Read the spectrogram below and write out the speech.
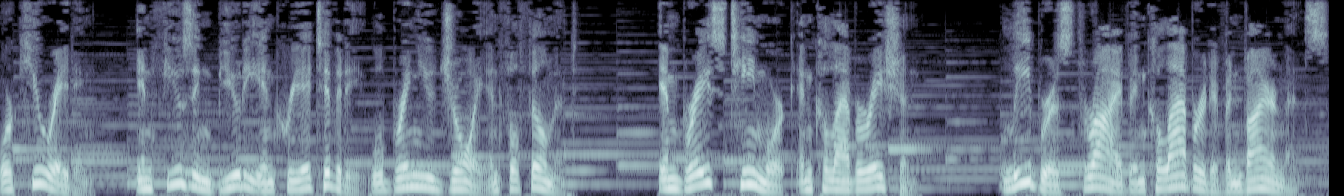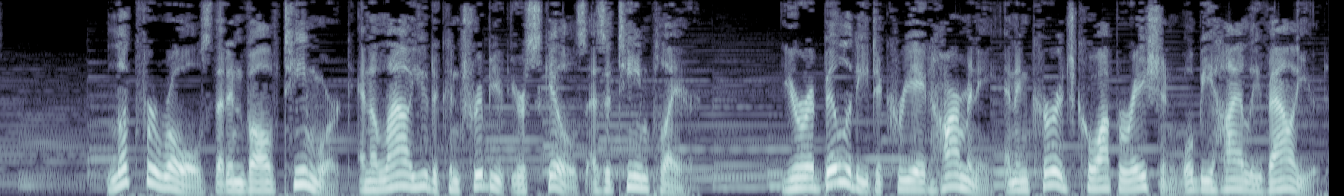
or curating, infusing beauty and creativity will bring you joy and fulfillment. Embrace teamwork and collaboration. Libras thrive in collaborative environments. Look for roles that involve teamwork and allow you to contribute your skills as a team player. Your ability to create harmony and encourage cooperation will be highly valued.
